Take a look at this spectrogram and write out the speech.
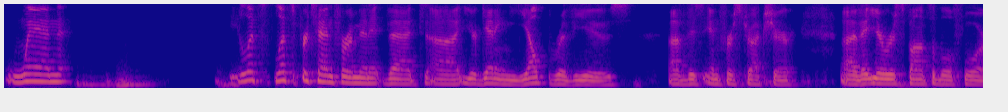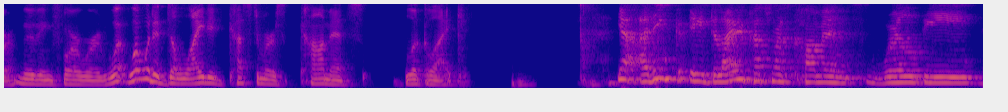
when let's let's pretend for a minute that uh, you're getting Yelp reviews of this infrastructure uh, that you're responsible for moving forward. What what would a delighted customer's comments look like? Yeah, I think a delighted customer's comments will be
